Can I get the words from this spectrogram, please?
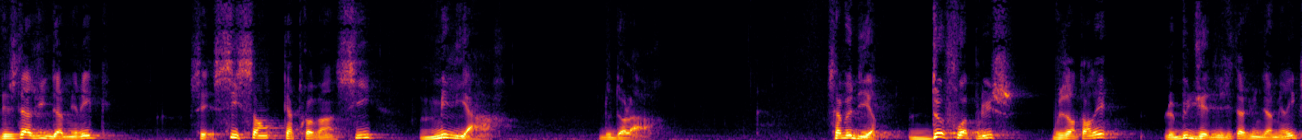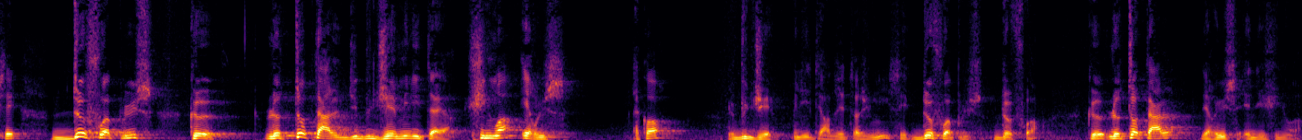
Les États-Unis d'Amérique, c'est 686 milliards de dollars. Ça veut dire deux fois plus, vous entendez? Le budget des États-Unis d'Amérique, c'est deux fois plus que le total du budget militaire chinois et russe. D'accord? Le budget militaire des États-Unis, c'est deux fois plus, deux fois, que le total des Russes et des Chinois.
